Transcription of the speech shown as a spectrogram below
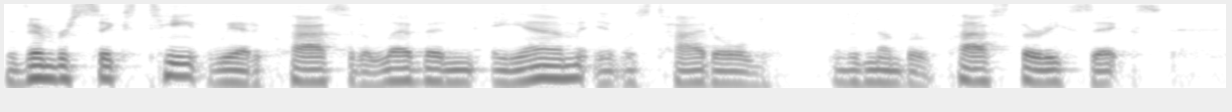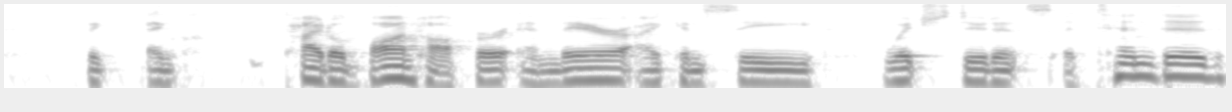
November 16th, we had a class at 11 a.m. It was titled, it was number class 36 and titled Bonhoeffer. And there I can see which students attended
